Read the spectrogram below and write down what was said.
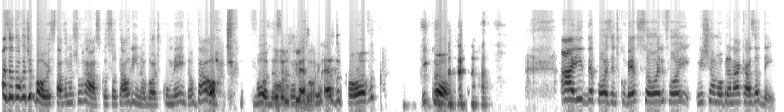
Mas eu tava de boa, eu estava no churrasco, eu sou taurina, eu gosto de comer, então tá ótimo. Foda-se, eu converso com o resto do povo e como. Aí depois a gente conversou, ele foi, me chamou para na casa dele.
